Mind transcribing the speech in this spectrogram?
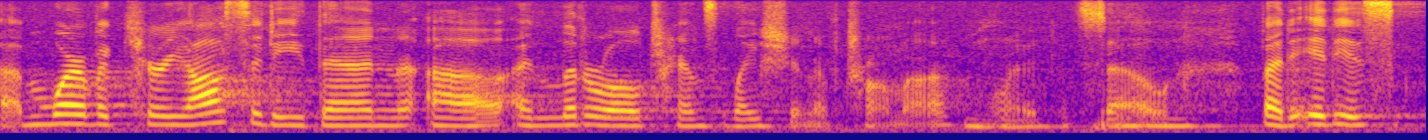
uh, more of a curiosity than uh, a literal translation of trauma. Mm-hmm. So. Mm-hmm but it is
